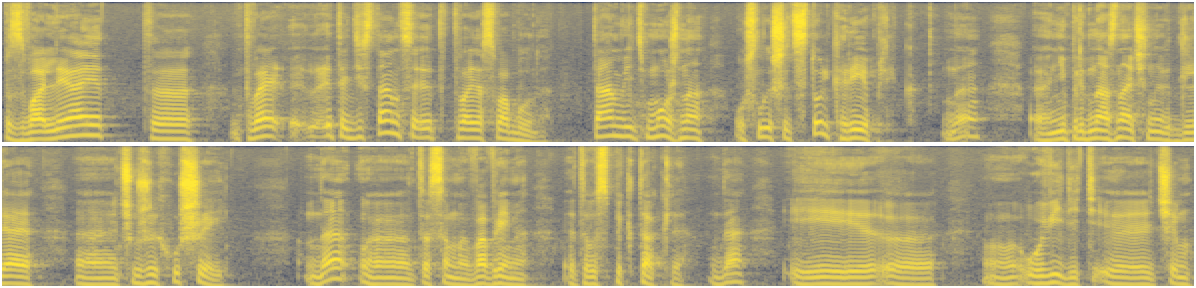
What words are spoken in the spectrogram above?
позволяет, твоя, эта дистанция это твоя свобода. Там ведь можно услышать столько реплик, да, не предназначенных для чужих ушей да, э, то самое, во время этого спектакля, да, и э, увидеть, э, чем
